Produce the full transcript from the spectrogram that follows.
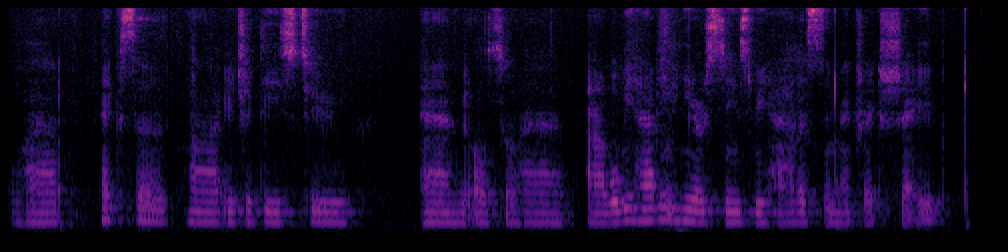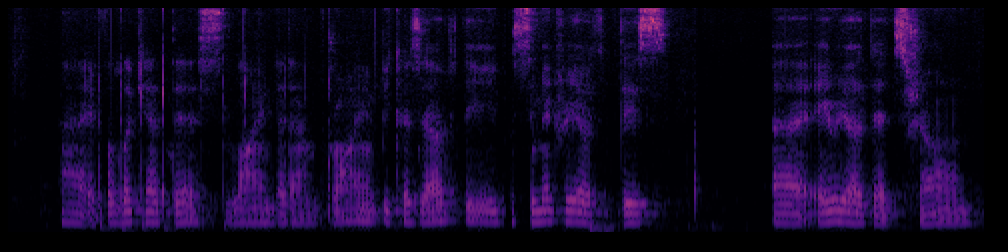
We'll have of uh, each of these two and we also have uh, what we have in here since we have a symmetric shape uh, if I look at this line that I'm drawing, because of the symmetry of this uh, area that's shown,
